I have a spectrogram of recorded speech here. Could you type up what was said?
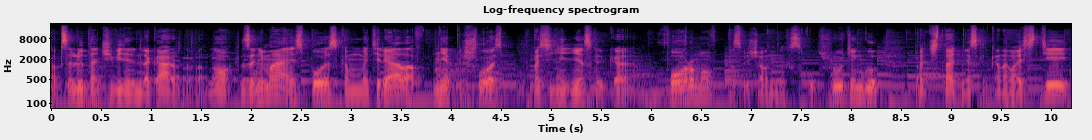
абсолютно очевиден для каждого. Но, занимаясь поиском материалов, мне пришлось посетить несколько форумов, посвященных скулшутингу, прочитать несколько новостей,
